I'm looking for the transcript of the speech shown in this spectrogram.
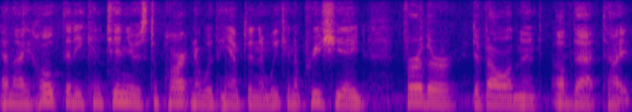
And I hope that he continues to partner with Hampton and we can appreciate further development of that type.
